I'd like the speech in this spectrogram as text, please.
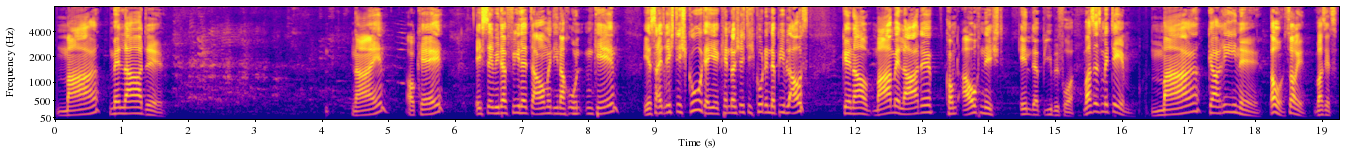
Marmelade. Nein? Okay. Ich sehe wieder viele Daumen, die nach unten gehen. Ihr seid richtig gut, ihr kennt euch richtig gut in der Bibel aus. Genau, Marmelade kommt auch nicht in der Bibel vor. Was ist mit dem? Margarine. Oh, sorry, was jetzt?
